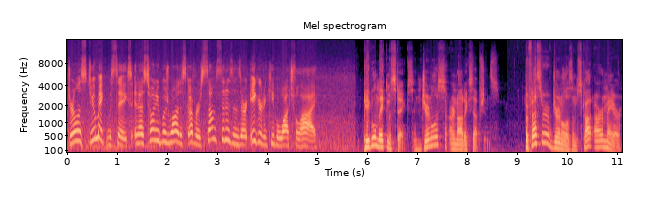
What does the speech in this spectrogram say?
Journalists do make mistakes, and as Tony Bourgeois discovers, some citizens are eager to keep a watchful eye. People make mistakes, and journalists are not exceptions. Professor of Journalism Scott R. Maier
